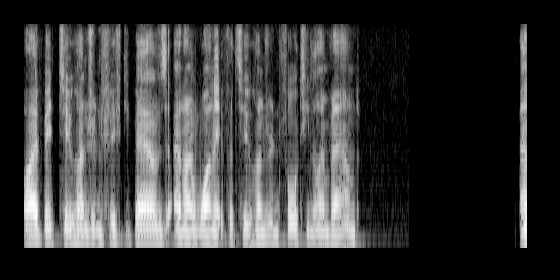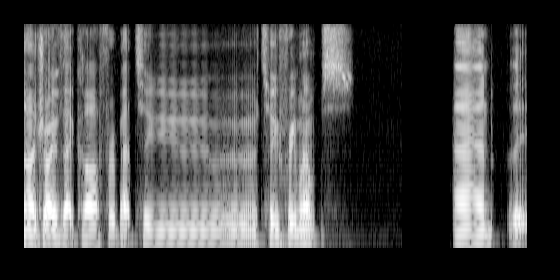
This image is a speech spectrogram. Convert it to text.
I bid two hundred and fifty pounds, and I won it for two hundred and forty nine pound. And I drove that car for about two, two, three months, and the-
